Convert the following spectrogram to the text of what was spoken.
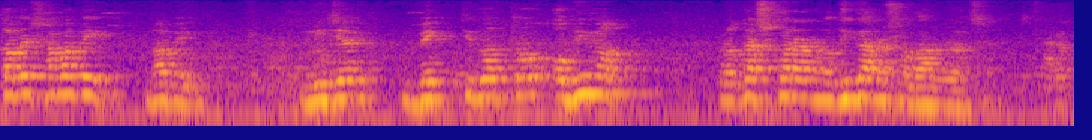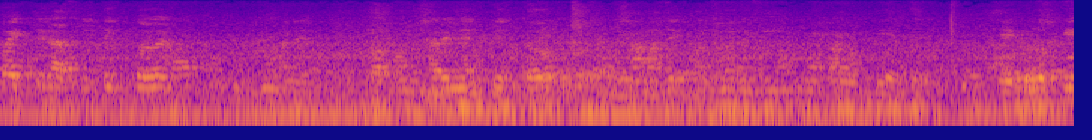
তবে স্বাভাবিকভাবে নিজের ব্যক্তিগত অভিমত প্রকাশ করার অধিকারও সবার রয়েছে। আরও কয়েকটি রাজনৈতিক দলের মানে নেতৃত্ব সামাজিক মাধ্যমে বিভিন্ন মতামত দিয়েছে। সেগুলো কি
